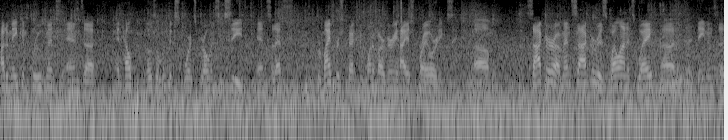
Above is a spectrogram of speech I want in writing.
how to make improvements and uh, and help those Olympic sports grow and succeed. And so that's, from my perspective, one of our very highest priorities. Soccer, uh, men's soccer is well on its way. Uh, Damon's uh,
